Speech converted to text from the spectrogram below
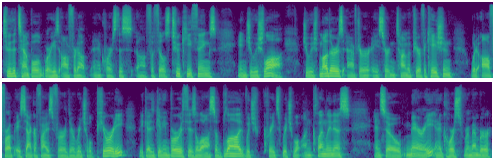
to the temple where he's offered up. And of course, this uh, fulfills two key things in Jewish law. Jewish mothers, after a certain time of purification, would offer up a sacrifice for their ritual purity because giving birth is a loss of blood, which creates ritual uncleanliness. And so, Mary, and of course, remember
